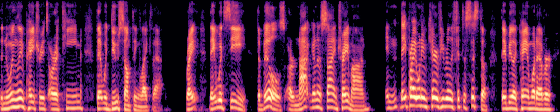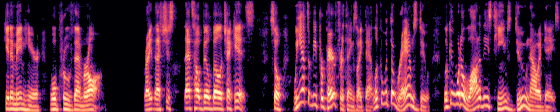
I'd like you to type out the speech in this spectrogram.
The New England Patriots are a team that would do something like that, right? They would see the Bills are not going to sign Tre'Mon, and they probably wouldn't even care if he really fit the system. They'd be like, pay him whatever, get him in here. We'll prove them wrong, right? That's just that's how Bill Belichick is. So we have to be prepared for things like that. Look at what the Rams do. Look at what a lot of these teams do nowadays.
